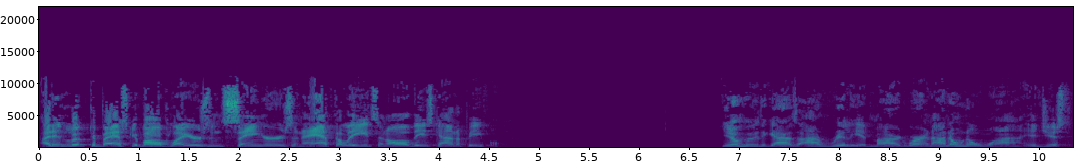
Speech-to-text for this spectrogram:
I didn't look to basketball players and singers and athletes and all these kind of people. You know who the guys I really admired were? And I don't know why. It just,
